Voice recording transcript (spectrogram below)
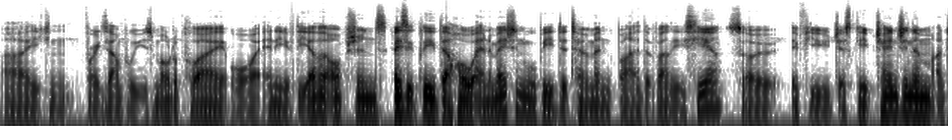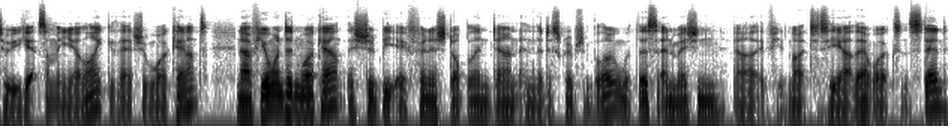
uh, you can, for example, use multiply or any of the other options. Basically, the whole animation will be determined by the values here, so if you just keep changing them until you get something you like, that should work out. Now, if your one didn't work out, there should be a finished dot blend down in the description below with this animation, uh, if you'd like to see how that works instead.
